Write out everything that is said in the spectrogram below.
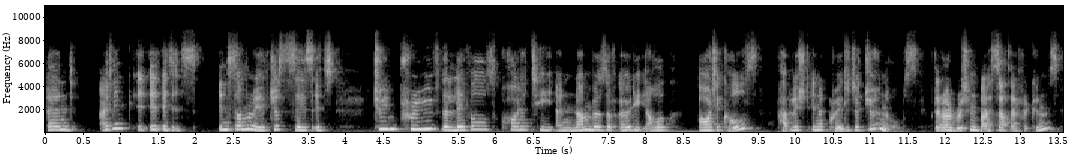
And I think it, it, it's, in summary, it just says it's to improve the levels, quality, and numbers of ODL articles published in accredited journals that are written by South Africans.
